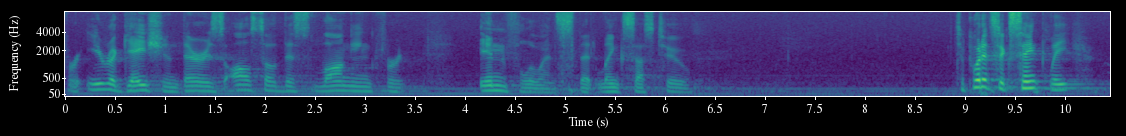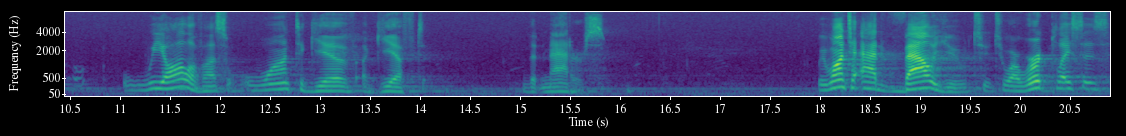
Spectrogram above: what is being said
for irrigation, there is also this longing for influence that links us to. To put it succinctly, we all of us want to give a gift that matters. We want to add value to, to our workplaces,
